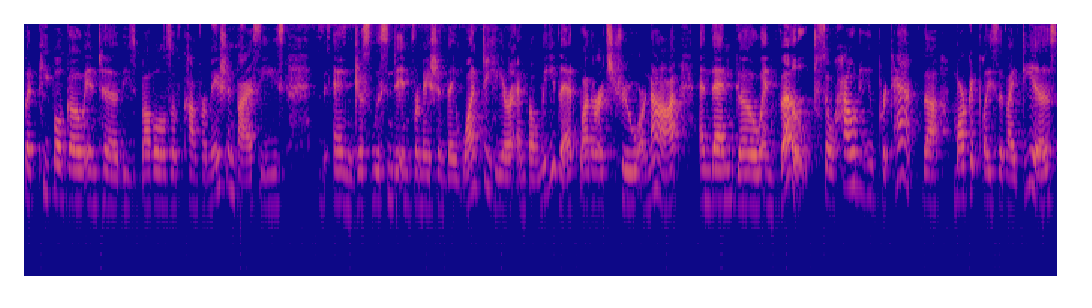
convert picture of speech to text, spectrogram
but people go into these bubbles of confirmation biases and just listen to information they want to hear and believe it, whether it's true or not, and then go and vote. So, how do you protect the marketplace of ideas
